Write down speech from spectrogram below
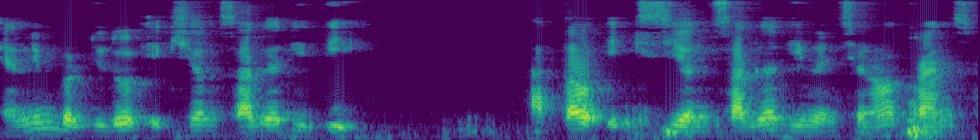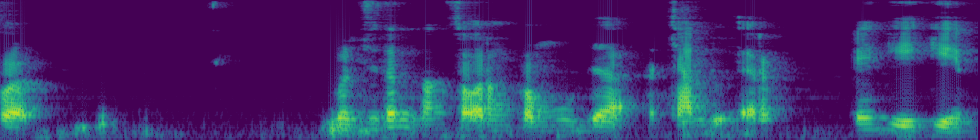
anime berjudul Ixion Saga DT atau Ixion Saga Dimensional Transfer bercerita tentang seorang pemuda pecandu RPG game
